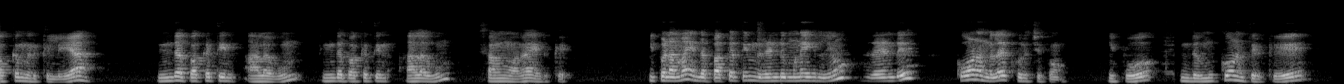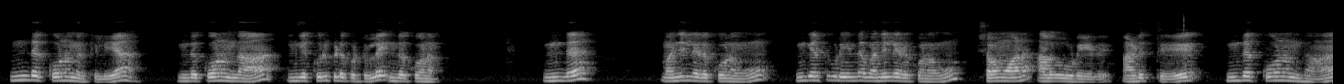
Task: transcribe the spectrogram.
பக்கம் இருக்கு இல்லையா? இந்த பக்கத்தின் அளவும் இந்த பக்கத்தின் அளவும் சமமாக தான் இருக்கு. இப்போ நம்ம இந்த பக்கத்தின் ரெண்டு முனைகளையும் ரெண்டு கோணங்களை குறிச்சுப்போம். இப்போ இந்த முக்கோணத்திற்கு இந்த கோணம் இருக்கு இல்லையா? இந்த கோணம் தான் இங்க குறிப்பிடப்பட்டுள்ள இந்த கோணம். இந்த மஞ்சள் நிற கோணமும் இங்க இருக்கக்கூடிய இந்த மஞ்சள் நிற கோணமும் சமமான அளவு உடையது. அடுத்து இந்த கோணம் தான்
